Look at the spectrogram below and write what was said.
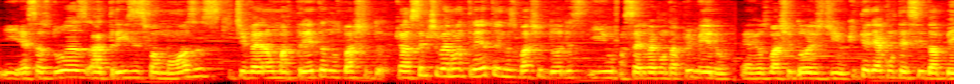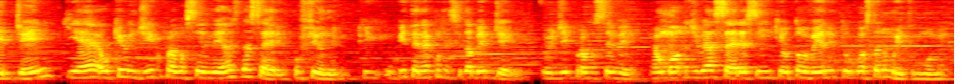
E essas duas atrizes famosas que tiveram uma treta nos bastidores. Que elas sempre tiveram uma treta e nos bastidores. E a série vai contar primeiro é, os bastidores de o que teria acontecido a Baby Jane, que é o que eu indico pra você ver antes da série, o filme. O que, o que teria acontecido a Baby Jane. Eu indico pra você ver. É um modo de ver a série assim que eu tô vendo e tô gostando muito no momento.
